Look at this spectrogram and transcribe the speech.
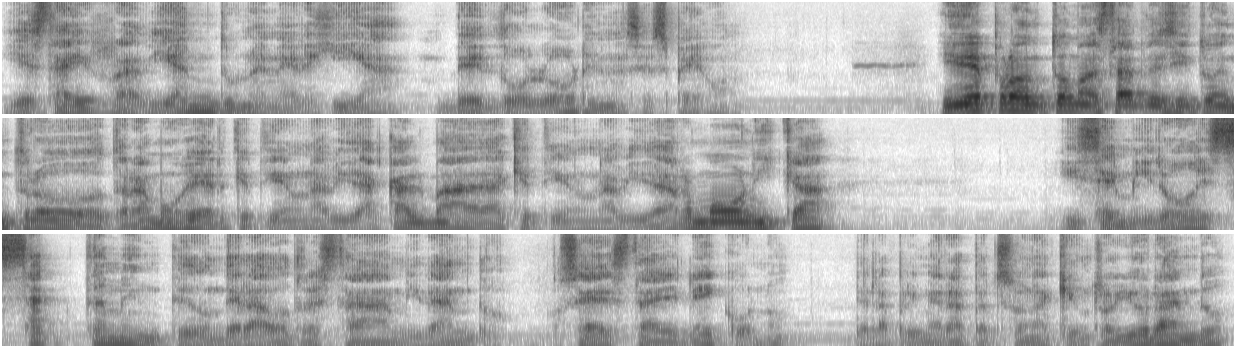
y está irradiando una energía de dolor en ese espejo. Y de pronto más tardecito entró otra mujer que tiene una vida calmada, que tiene una vida armónica, y se miró exactamente donde la otra estaba mirando. O sea, está el eco, ¿no? De la primera persona que entró llorando,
